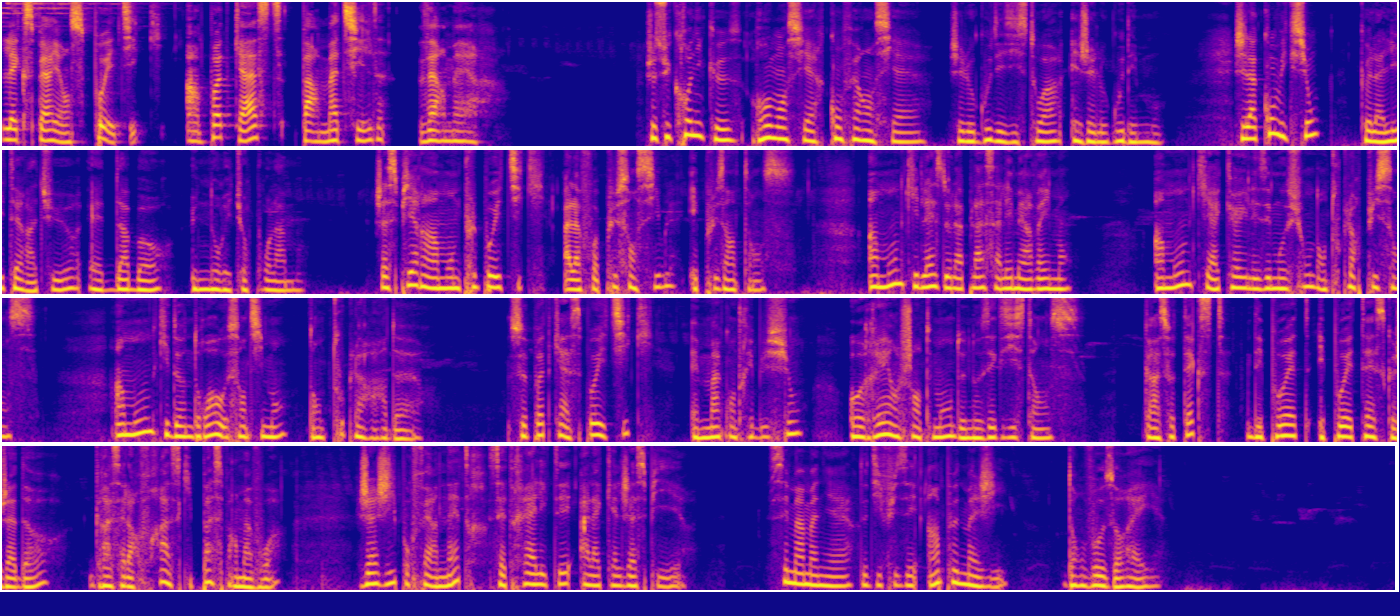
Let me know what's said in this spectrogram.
L'expérience poétique, un podcast par Mathilde Vermeer. Je suis chroniqueuse, romancière, conférencière. J'ai le goût des histoires et j'ai le goût des mots. J'ai la conviction que la littérature est d'abord une nourriture pour l'âme. J'aspire à un monde plus poétique, à la fois plus sensible et plus intense. Un monde qui laisse de la place à l'émerveillement. Un monde qui accueille les émotions dans toute leur puissance un monde qui donne droit aux sentiments dans toute leur ardeur. Ce podcast poétique est ma contribution au réenchantement de nos existences. Grâce aux textes des poètes et poétesses que j'adore, grâce à leurs phrases qui passent par ma voix, j'agis pour faire naître cette réalité à laquelle j'aspire. C'est ma manière de diffuser un peu de magie dans vos oreilles.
